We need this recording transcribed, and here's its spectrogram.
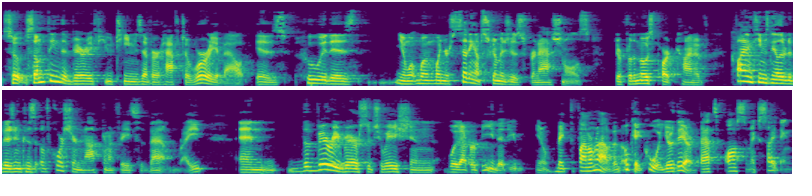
So something that very few teams ever have to worry about is who it is. You know, when when you're setting up scrimmages for nationals, you're for the most part kind of finding teams in the other division because of course you're not going to face them, right? And the very rare situation would ever be that you you know make the final round and okay, cool, you're there. That's awesome, exciting.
